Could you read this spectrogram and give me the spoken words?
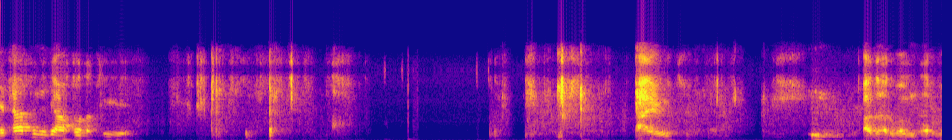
યથાર્થ જાણતો નથી એ. હા એવું છે અધર્વમ ધર્મ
